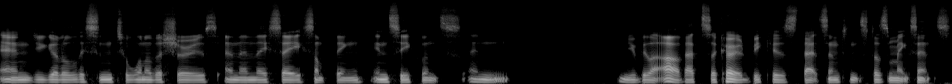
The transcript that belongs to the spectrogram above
and you got to listen to one of the shows, and then they say something in sequence, and you'll be like, "Oh, that's a code because that sentence doesn't make sense,"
